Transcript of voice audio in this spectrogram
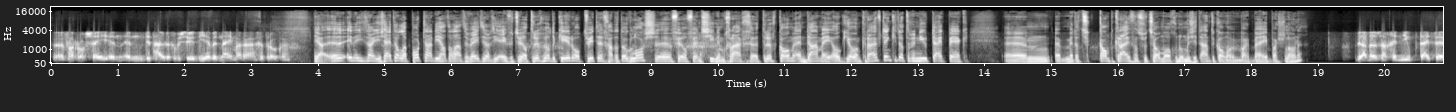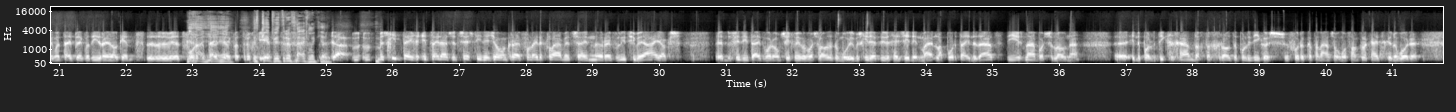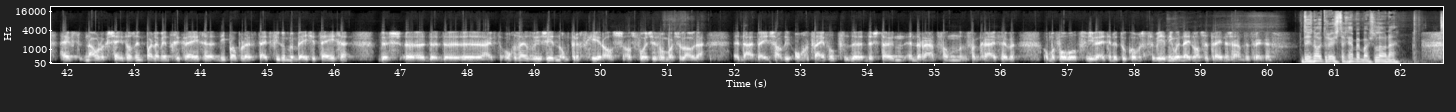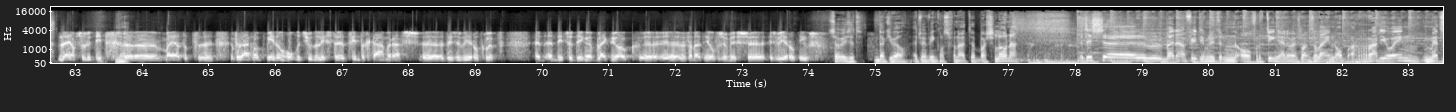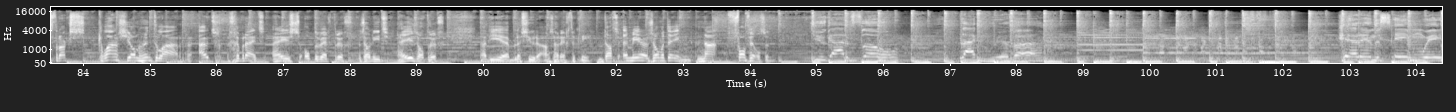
van Rosé en, en dit huidige bestuur. Die hebben Neymar aangetrokken. Ja, uh, nou, je zei het al, Laporta die had al laten weten dat hij eventueel terug wilde keren. Op Twitter gaat het ook los. Uh, veel fans zien hem graag terugkomen. En daarmee ook Johan Cruijff. Denk je dat er een nieuw tijdperk um, met het kamp Cruijff, als we het zo mogen noemen, zit aan te komen bij Barcelona? Ja, dat is dan geen nieuw tijdperk, maar een tijdperk wat iedereen al kent. Dus het vorige ja, ja, tijdperk wat terugkeert. Het keert weer terug eigenlijk, ja. Ja, misschien tegen in 2016 is Johan Cruijff volledig klaar met zijn revolutie bij Ajax. En vindt hij tijd worden om zich weer bij Barcelona te moeien. Misschien heeft hij er geen zin in. Maar Laporta inderdaad, die is naar Barcelona uh, in de politiek gegaan. Dacht een grote politicus voor de Catalaanse onafhankelijkheid te kunnen worden. Heeft nauwelijks zetels in het parlement gekregen. Die populariteit viel hem een beetje tegen. Dus uh, de, de, hij heeft ongetwijfeld weer zin om terug te keren als, als voorzitter van Barcelona. En daarbij zal hij ongetwijfeld de, de steun en de raad van, van Cruijff hebben... om bijvoorbeeld, wie weet in de toekomst, weer nieuwe Nederlandse trainers aan te trekken. Het is nooit rustig hè, bij Barcelona. Nee, absoluut niet. Uh, maar ja, dat, uh, vandaag ook meer dan 100 journalisten, 20 camera's. Uh, het is een wereldclub. En, en dit soort dingen blijkt nu ook vanuit Hilversum is, is wereldnieuws. Zo is het. Dankjewel, Edwin Winkels vanuit Barcelona. Het is uh, bijna 14 minuten over 10 NOS langs de lijn op Radio 1... met straks Klaas-Jan Huntelaar. Uitgebreid. Hij is op de weg terug. Zo niet. Hij is al terug na die uh, blessure aan zijn rechterknie. Dat en meer zometeen na Van Velsen. You got flow like a river the same way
